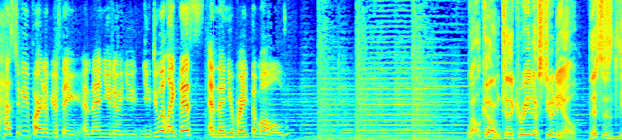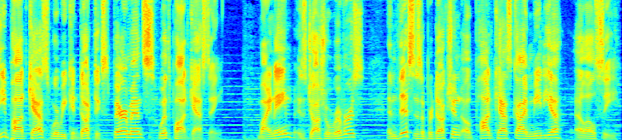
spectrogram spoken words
it has to be part of your thing. And then, you know, you, you do it like this, and then you break the mold. Welcome to the Creative Studio. This is the podcast where we conduct experiments with podcasting. My name is Joshua Rivers, and this is a production of Podcast Guy Media, LLC.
